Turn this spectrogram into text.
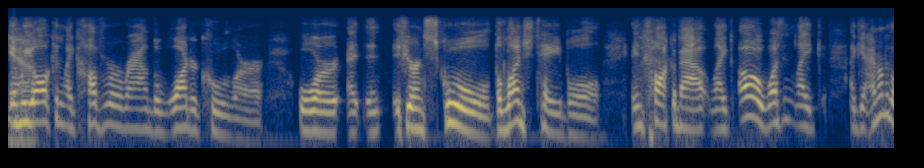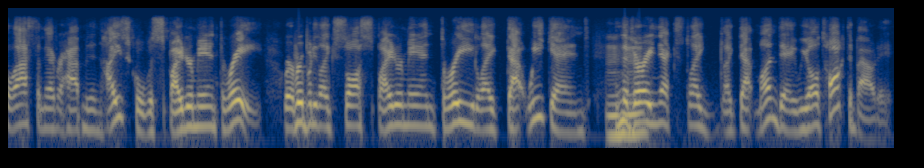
and we all can like hover around the water cooler or at, in, if you're in school, the lunch table, and talk about like, oh, wasn't like again. I remember the last time that ever happened in high school was Spider-Man Three, where everybody like saw Spider-Man Three like that weekend, and the Mhm. very next like like that Monday, we all talked about it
